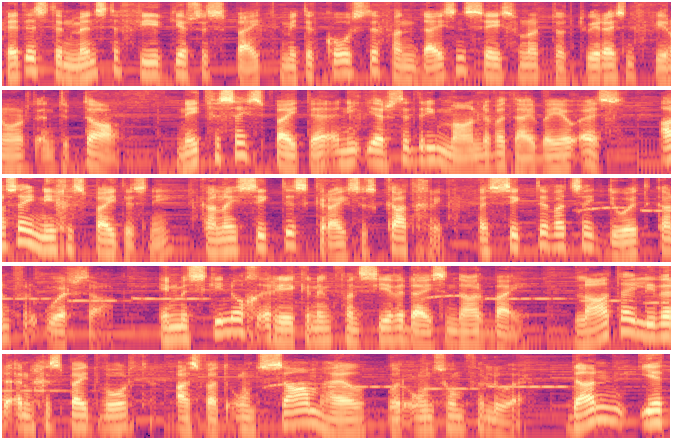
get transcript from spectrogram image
Dit is ten minste 4 keer so spuit met 'n koste van 1600 tot 2400 in totaal net vir sy spuite in die eerste 3 maande wat hy by jou is. As hy nie gespuit is nie, kan hy siektes kry soos katgriep, 'n siekte wat sy dood kan veroorsaak en miskien nog 'n rekening van 7000 daarby. Laat hy liewer ingespuit word as wat ons saam huil oor ons hom verloor. Dan eet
